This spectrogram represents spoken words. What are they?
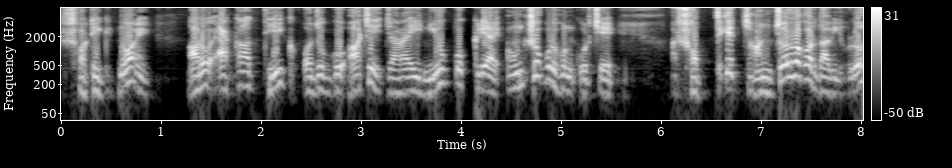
সঠিক নয় আরও একাধিক অযোগ্য আছে যারা এই নিয়োগ প্রক্রিয়ায় অংশগ্রহণ করছে। আর সব থেকে চাঞ্চল্যকর দাবি হলো,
